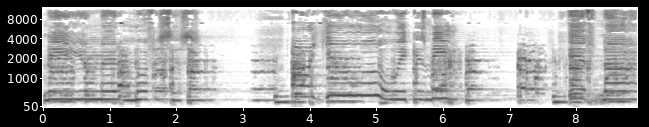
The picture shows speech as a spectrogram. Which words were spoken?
Need a metamorphosis. Are you weak as me? If not,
